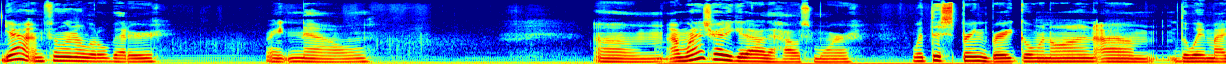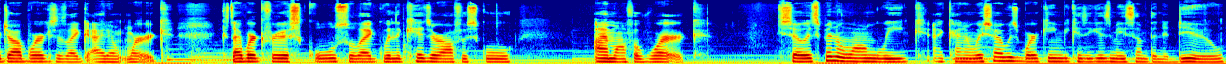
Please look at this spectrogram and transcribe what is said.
yeah, I'm feeling a little better right now. Um I want to try to get out of the house more. With this spring break going on, um the way my job works is like I don't work cuz I work for a school, so like when the kids are off of school, I'm off of work. So it's been a long week. I kind of wish I was working because it gives me something to do.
